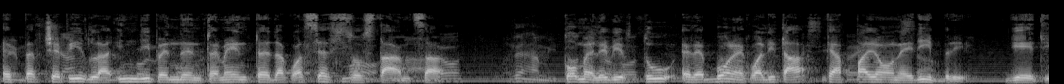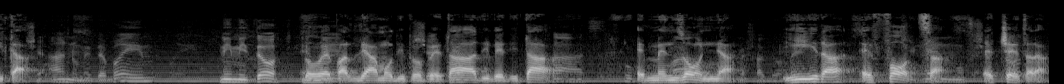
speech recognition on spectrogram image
e percepirla indipendentemente da qualsiasi sostanza come le virtù e le buone qualità che appaiono nei libri di etica, dove parliamo di proprietà, di verità e menzogna, ira e forza, eccetera,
